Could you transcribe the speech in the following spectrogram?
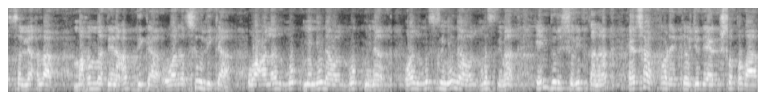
صل على محمد عبدك ورسولك وعلى المؤمنين والمؤمنات والمسلمين والمسلمات এই দুরু শরীফ কানা এসার পরে কেউ যদি একশতবার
